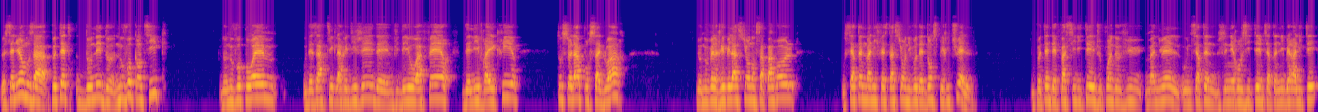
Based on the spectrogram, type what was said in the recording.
Le Seigneur nous a peut-être donné de nouveaux cantiques, de nouveaux poèmes ou des articles à rédiger, des vidéos à faire, des livres à écrire, tout cela pour sa gloire de nouvelles révélations dans sa parole ou certaines manifestations au niveau des dons spirituels, peut-être des facilités du point de vue manuel ou une certaine générosité, une certaine libéralité,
